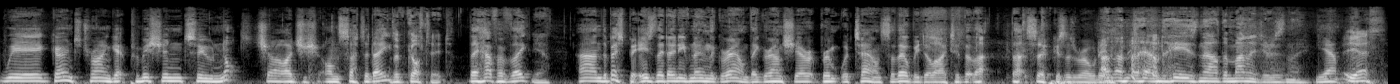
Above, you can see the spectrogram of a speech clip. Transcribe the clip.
We're going to try and get permission to not charge on Saturday. They've got it. They have, have they? Yeah. And the best bit is they don't even own the ground. They ground share at Brentwood Town, so they'll be delighted that that, that circus has rolled in. and, and, and he is now the manager, isn't he? yeah. Yes.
